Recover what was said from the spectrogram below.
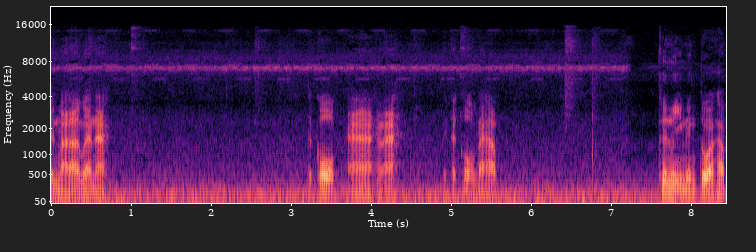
ขึ้นมาแล้วเพื่อนนะ ตะโกกอ่าเห็นไหมเป็นตะโกกนะครับ ขึ้นมาอีกหนึ่งตัวครับ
